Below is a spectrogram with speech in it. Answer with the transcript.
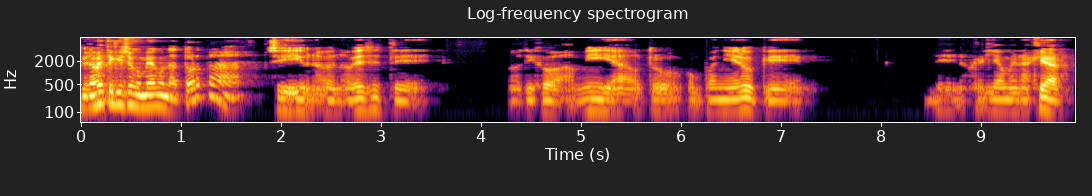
¿Y una vez te quiso comer una torta? Sí, una, una vez este, nos dijo a mí y a otro compañero que eh, nos quería homenajear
